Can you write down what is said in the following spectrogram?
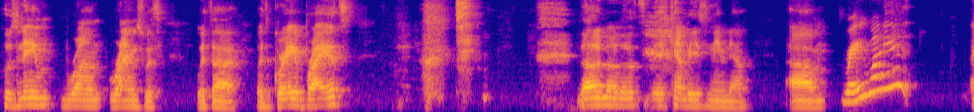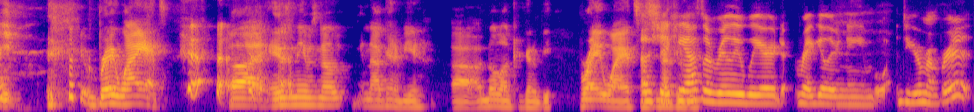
whose name rhyme, rhymes with with uh with Gray Bryant. no, no, no, it can't be his name now. Um, Ray Wyatt? Bray Wyatt. Uh, his name's no not gonna be uh no longer gonna be Bray Wyatt. Oh he has a really weird regular name. Do you remember it?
